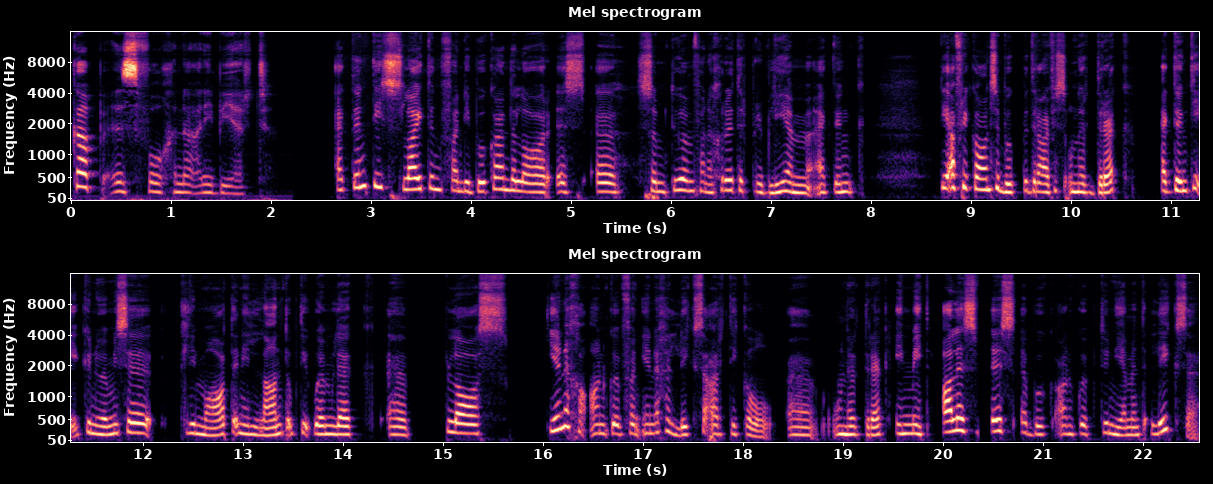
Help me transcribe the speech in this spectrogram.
Kap is volgende aan die beurt. Ek dink die sluiting van die boekhandelaar is 'n simptoom van 'n groter probleem. Ek dink die Afrikaanse boekbedryf is onder druk. Ek dink die ekonomiese klimaat in die land op die oomblik uh plaas enige aankoop van enige luukse artikel uh onder druk en met alles is 'n boek aankoop toenemend luukse.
